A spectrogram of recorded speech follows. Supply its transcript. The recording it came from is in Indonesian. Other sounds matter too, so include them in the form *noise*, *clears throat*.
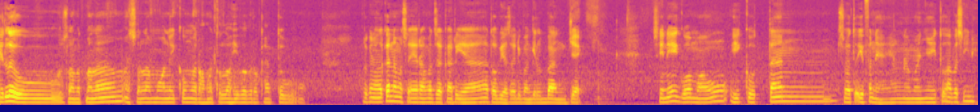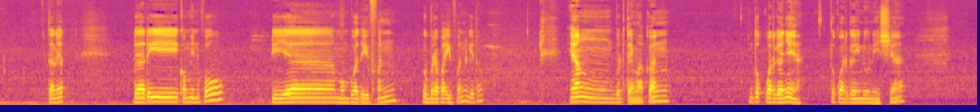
Hello, selamat malam. Assalamualaikum warahmatullahi wabarakatuh. Perkenalkan nama saya Rahmat Zakaria atau biasa dipanggil Bang Jack. Sini gue mau ikutan suatu event ya, yang namanya itu apa sih ini? Kita lihat dari Kominfo dia membuat event beberapa event gitu yang bertemakan untuk warganya ya untuk warga Indonesia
